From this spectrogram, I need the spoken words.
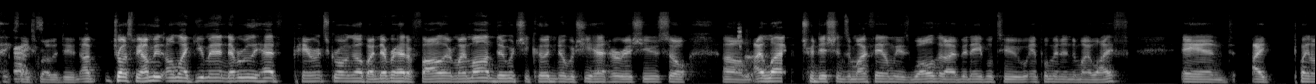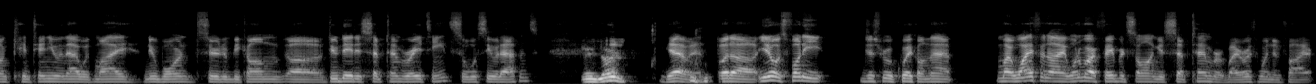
Thanks, thanks, brother, dude. I, trust me, I'm unlike you, man. Never really had parents growing up. I never had a father. My mom did what she could, you know, but she had her issues. So um, sure. I lack traditions in my family as well that I've been able to implement into my life, and I plan on continuing that with my newborn, soon to become uh, due date is September 18th. So we'll see what happens. yeah, man. But uh, you know, it's funny. Just real quick on that, my wife and I, one of our favorite song is September by Earth, Wind, and Fire,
